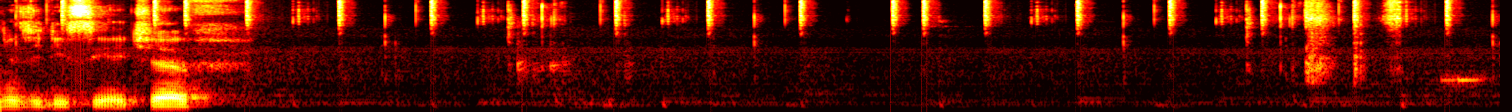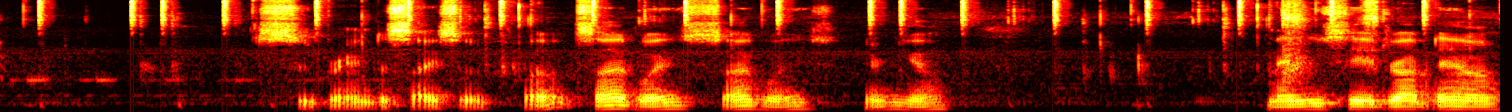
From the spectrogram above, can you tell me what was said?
NZD CHF. Super indecisive. Well, sideways, sideways. Here we go. Maybe you see it drop down.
